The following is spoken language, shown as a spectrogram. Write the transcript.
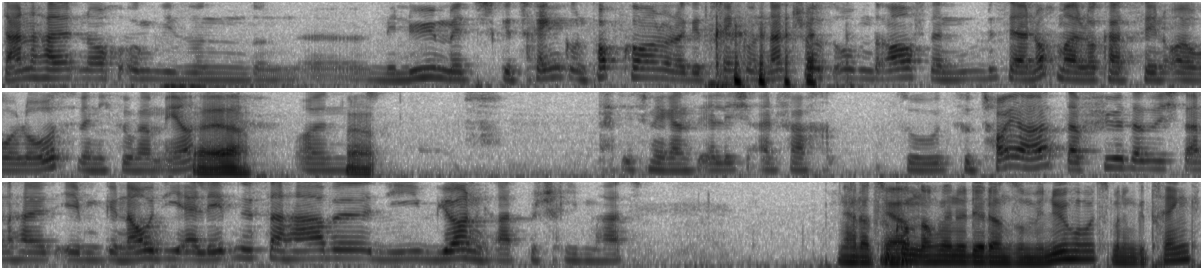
dann halt noch irgendwie so ein, so ein äh, Menü mit Getränk und Popcorn oder Getränk und Nachos obendrauf, dann bist du ja nochmal locker 10 Euro los, wenn nicht sogar mehr. Ja, ja. Und Ja. das ist mir ganz ehrlich einfach zu, zu teuer dafür, dass ich dann halt eben genau die Erlebnisse habe, die Björn gerade beschrieben hat. Ja, dazu Ja. kommt noch, wenn du dir dann so ein Menü holst mit einem Getränk,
